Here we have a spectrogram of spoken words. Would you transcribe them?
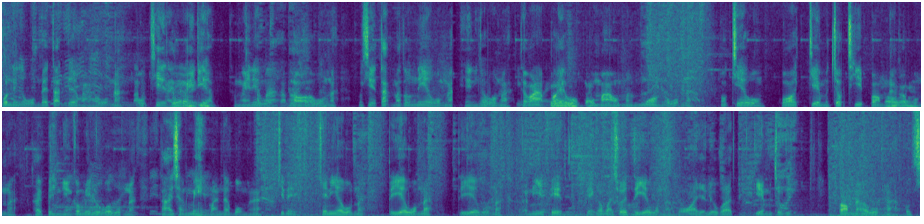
คนหนึ่งครับผมได้ตัดเรื่องมาครับผมนะโอเคทำไงดีครับทำไงดีครับผมรอครับผมนะโอเค ตัดมาตรงนี้ครับผมนะเห็นครับผมนะแต่ว่าปล่อยให้ผมผมมาเอามันม่วงครับผมนะโอเคครับผมเพราะว่าเกมมันจบที่ป้อมนะครับผมนะใครเป็นยังไงก็ไม่รู้ว่าผมนะตายช่างเมย์มันนะผมนะคิดเองแค่นี้ครับผมนะตีครับผมนะตีครับผมนะตอนนี้เพนเพนก็มาช่วยตีครับผมนะเพราะว่าอย่าลืมว่าเกมมันจบที่ ป้อมนะครับผมนะโอเค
